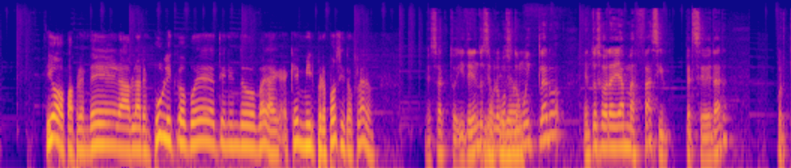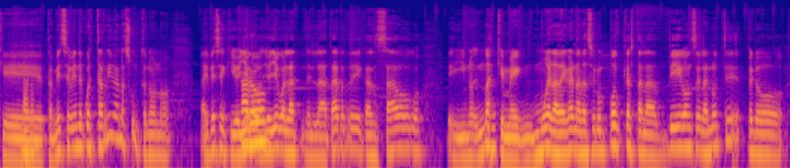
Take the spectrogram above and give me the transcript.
Digo, para aprender a hablar en público, pues teniendo... Vaya, es que hay mil propósitos, claro. Exacto. Y teniendo ese Lo propósito yo- muy claro, entonces ahora ya es más fácil perseverar. Porque Claro. también se viene cuesta arriba el asunto. No, no. Hay veces que yo Claro. llego, yo llego en la, en la tarde cansado y no, no es que me muera de ganas de hacer un podcast a las 10, 11 de la noche, pero,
